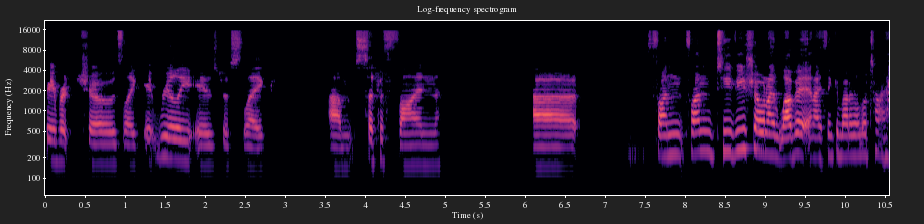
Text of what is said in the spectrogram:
favorite shows. Like it really is just like um such a fun uh fun fun TV show and I love it and I think about it all the time.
